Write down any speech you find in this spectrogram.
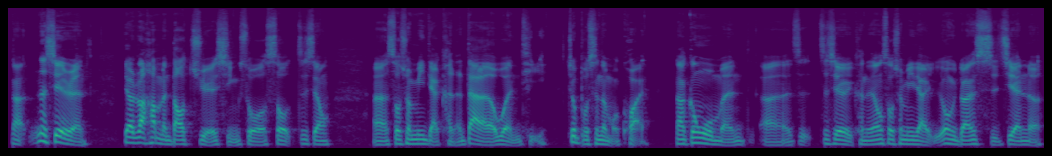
那那些人要让他们到觉醒，说受这种呃 social media 可能带来的问题，就不是那么快。那跟我们呃这这些可能用 social media 用一段时间了，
